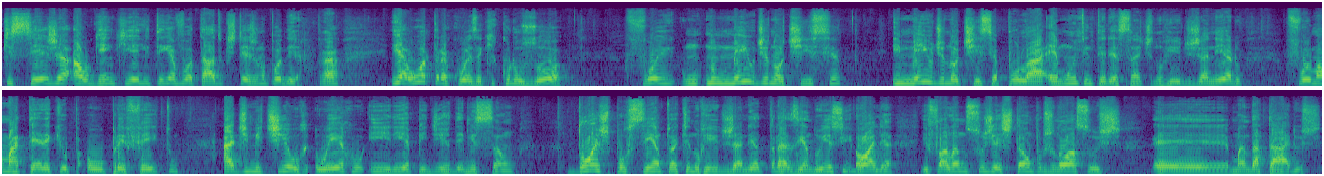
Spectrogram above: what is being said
que seja alguém que ele tenha votado que esteja no poder, tá? E a outra coisa que cruzou foi um, no meio de notícia, e meio de notícia pular é muito interessante no Rio de Janeiro, foi uma matéria que o, o prefeito admitia o, o erro e iria pedir demissão. 2% aqui no Rio de Janeiro trazendo isso e olha, e falando sugestão para os nossos é, mandatários.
